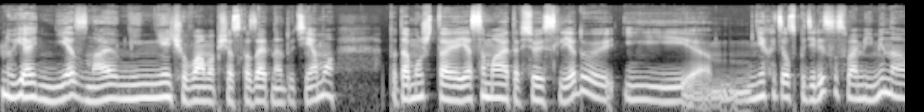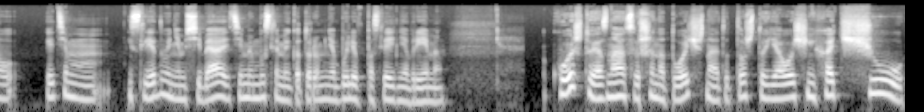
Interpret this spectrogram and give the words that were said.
Но я не знаю, мне нечего вам вообще сказать на эту тему, потому что я сама это все исследую, и мне хотелось поделиться с вами именно этим исследованием себя и теми мыслями, которые у меня были в последнее время. Кое-что я знаю совершенно точно, это то, что я очень хочу,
